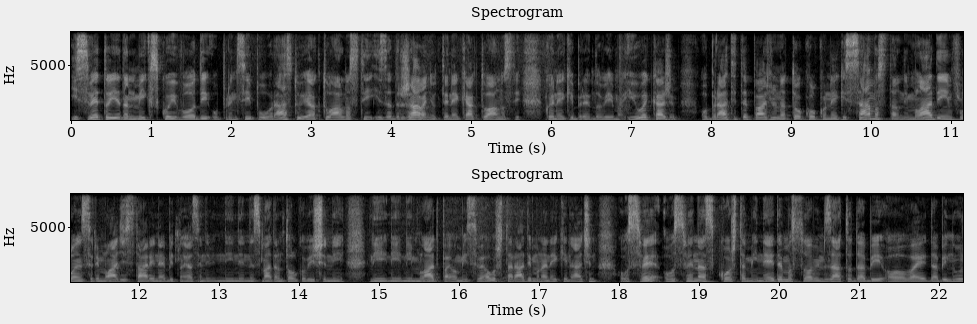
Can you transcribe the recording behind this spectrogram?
i sve to je jedan miks koji vodi u principu u rastu i aktualnosti i zadržavanju te neke aktualnosti koje neki brendovi imaju. I uvijek kažem, obratite pažnju na to koliko neki samostalni mladi influenceri, mlađi, stari, nebitno, ja se ni, ni- ne smatram toliko više ni, ni, ni mlad, pa evo mi sve ovo što radimo na neki način, ovo sve, ovo sve nas košta. Mi ne idemo s ovim zato da bi, ovaj, da bi nužno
